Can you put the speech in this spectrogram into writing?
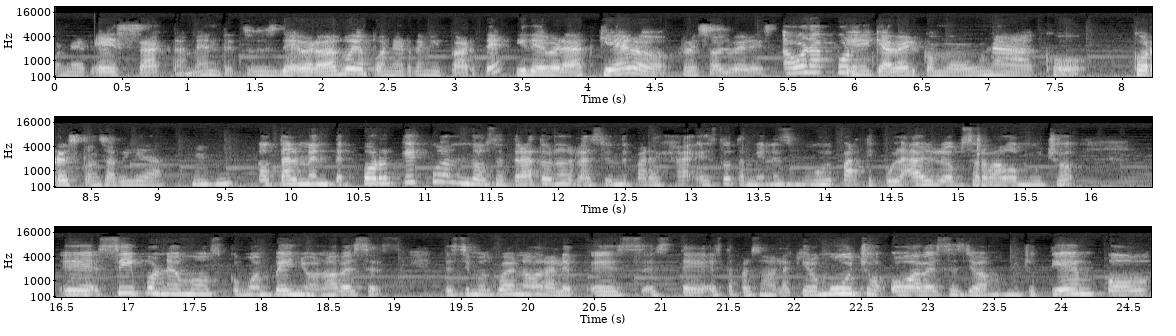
poner exactamente. Entonces, de verdad voy a poner de mi parte y de verdad quiero resolver esto. Ahora, tiene que haber como una corresponsabilidad. Totalmente. Porque cuando se trata de una relación de pareja, esto también es muy particular y lo he observado mucho. Eh, sí ponemos como empeño, ¿no? A veces decimos, bueno, órale, es, este, esta persona la quiero mucho, o a veces llevamos mucho tiempo,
